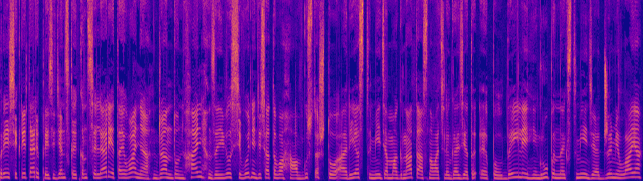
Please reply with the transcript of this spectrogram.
Пресс-секретарь президентской канцелярии Тайваня Джан Дунхань заявил сегодня, 10 августа, что арест медиамагната, основателя газеты Apple Daily и группы Next Media Джимми Лая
